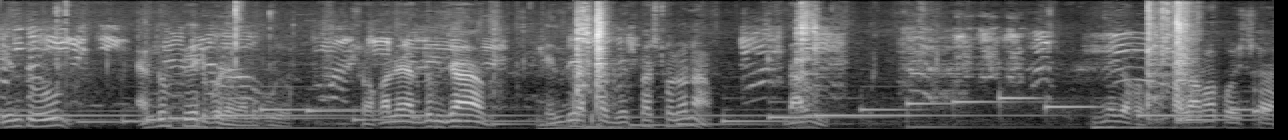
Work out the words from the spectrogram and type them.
কিন্তু একদম পেট ভরে গেল পুরো। সকালে একদম যা হেলদি একটা ব্রেকফাস্ট হলো না, দারুণ। দেখো আমার পরিষ্কার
